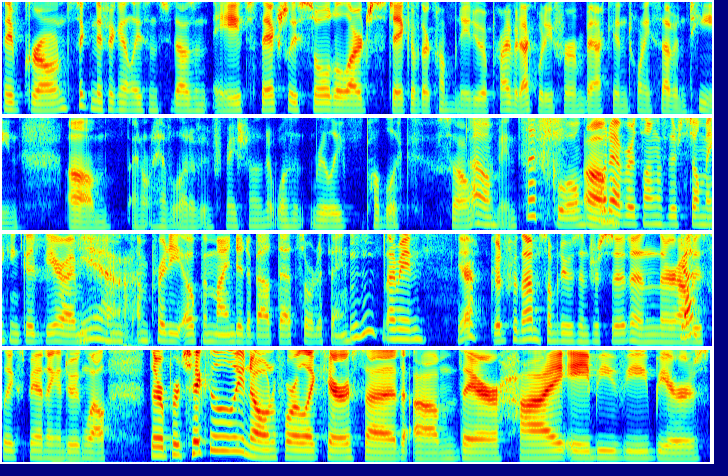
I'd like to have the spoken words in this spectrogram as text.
They've grown significantly since 2008. They actually sold a large stake of their company to a private equity firm back in 2017. Um, I don't have a lot of information on it. It wasn't really public, so Oh, I mean, that's cool. um, Whatever, as long as they're still making good beer, I'm Yeah. I'm, I'm pretty open minded about that sort of thing. Mhm. I mean, yeah, good for them. Somebody was interested, and they're Yeah. obviously expanding and doing well. They're particularly known for, like Kara said, um, their high ABV beers.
